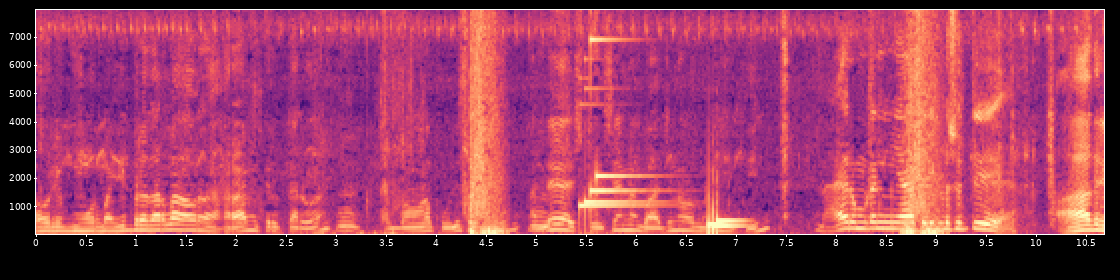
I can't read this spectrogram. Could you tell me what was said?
ಅವ್ರಿಬ್ ಅವ್ರ ಮೂರ್ ಮ ಇಬ್ರ ಅದಾರಲ್ಲ ಅವ್ರ ಹರಾಮಿ ತಿರುಗ್ತಾರ. ಒಬ್ಬವ ಪೊಲೀಸ್ ಅಲ್ಲೇ ಸ್ಟೇಷನ್ ಬಾಜುನ ಅವ್ರ ಮನೆ ಐತಿ. ನಾಯರು ಮುಟ ನೀ ಯಾಕೆ ತಲೆ ಕೆಡಿಸುತ್ತಿ? ಆದ್ರೆ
